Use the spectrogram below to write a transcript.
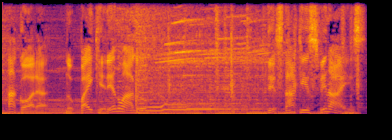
Agora, no Pai Querendo Agro, destaques finais.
